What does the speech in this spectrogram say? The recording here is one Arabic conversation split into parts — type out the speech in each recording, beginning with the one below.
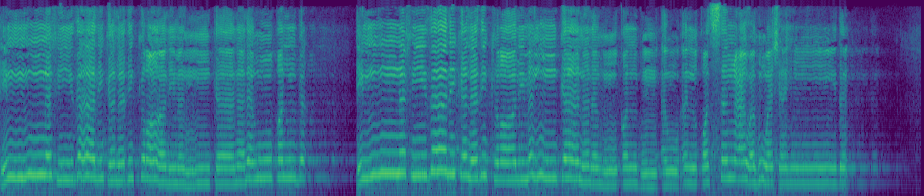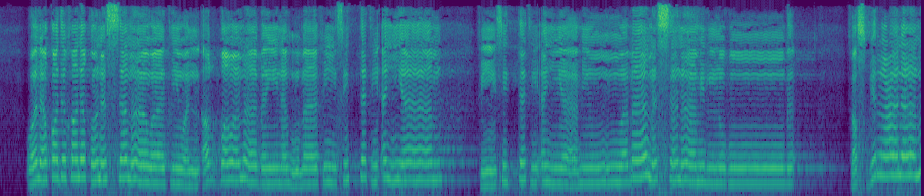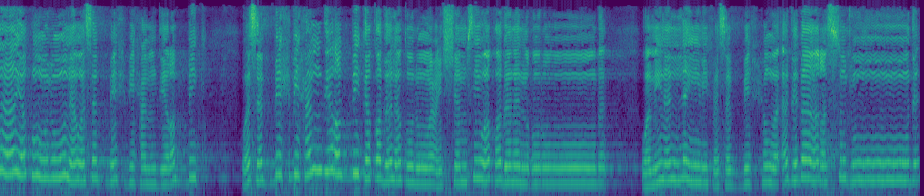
إن في ذلك لذكرى لمن كان له قلب إن في ذلك لذكرى لمن كان له قلب أو ألقى السمع وهو شهيد ولقد خلقنا السماوات والأرض وما بينهما في ستة أيام في ستة أيام وما مسنا من لغوب. فاصبر على ما يقولون وسبح بحمد ربك وسبح بحمد ربك قبل طلوع الشمس وقبل الغروب. ومن الليل فسبحه وأدبار السجود.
